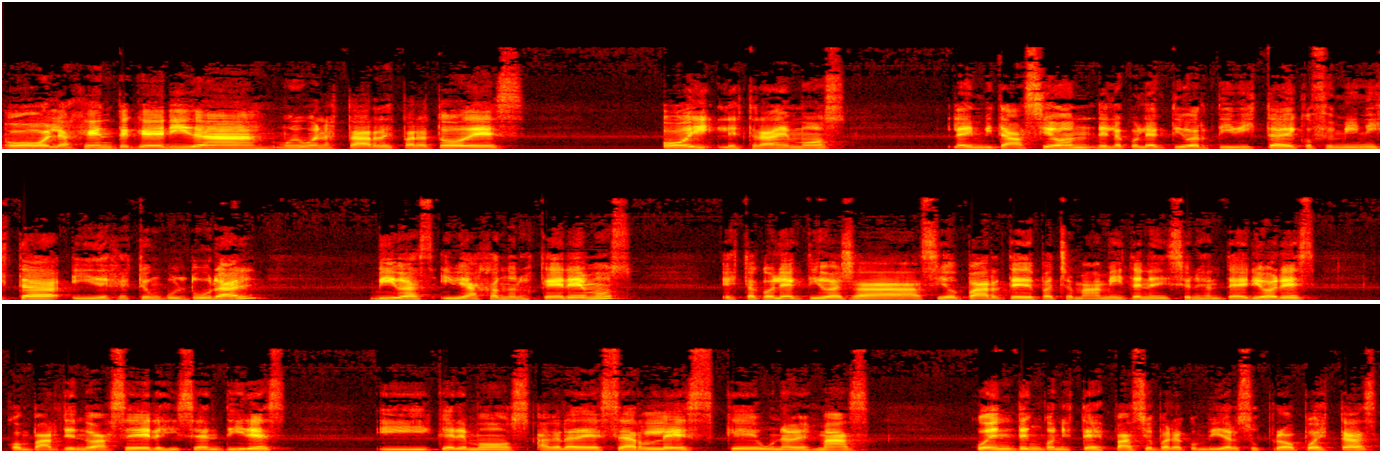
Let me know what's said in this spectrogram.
Hola gente querida, muy buenas tardes para todos. Hoy les traemos la invitación de la colectiva activista ecofeminista y de gestión cultural, Vivas y Viajando Nos Queremos. Esta colectiva ya ha sido parte de Pachamamita en ediciones anteriores, compartiendo haceres y sentires, y queremos agradecerles que una vez más cuenten con este espacio para convidar sus propuestas,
